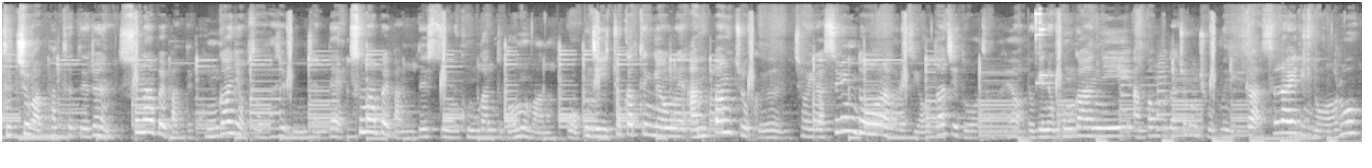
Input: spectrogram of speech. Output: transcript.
구축 아파트들은 수납을 만들 공간이 없어서 사실 문제인데 수납을 만들 수 있는 공간도 너무 많았고 이제 이쪽 같은 경우는 안방 쪽은 저희가 스윙 도어라 그래서 여닫이 도어잖아요. 여기는 공간이 안방보다 조금 좁으니까 슬라이딩 도어로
